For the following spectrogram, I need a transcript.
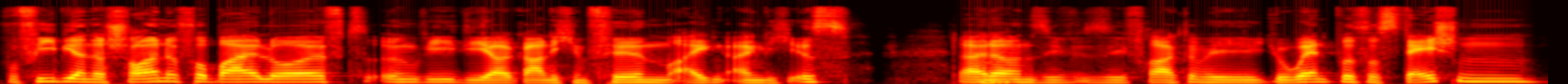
wo Phoebe an der Scheune vorbeiläuft, irgendwie, die ja gar nicht im Film eig eigentlich ist, leider. Mhm. Und sie, sie fragt irgendwie, you went with the station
